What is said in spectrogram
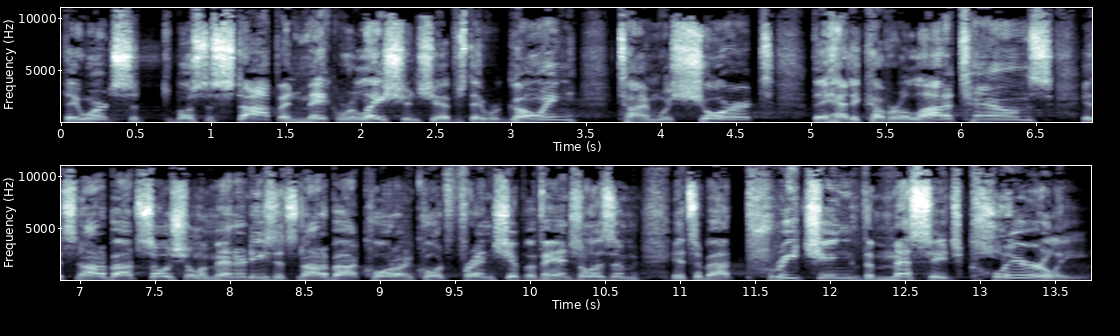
They weren't supposed to stop and make relationships. They were going. Time was short. They had to cover a lot of towns. It's not about social amenities. It's not about quote unquote friendship evangelism. It's about preaching the message clearly.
